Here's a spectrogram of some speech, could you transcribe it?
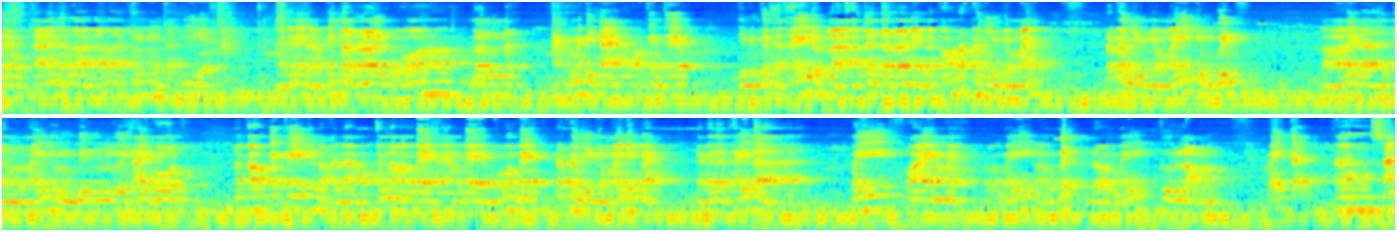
thêm một cái nữa là đó là cái này là cái gì đây? À, cái này là cái tờ rơi của bên hãng Makita nó có kèm theo. Thì mình có thể thấy được là ở trên tờ rơi này nó có rất là nhiều dòng máy rất là nhiều dòng máy dùng pin. Ờ, ở đây là dòng máy dùng pin 12V nó có cái cái loại là 1.5A, 2A, 4A rất là nhiều dòng máy như các bạn bạn có thể thấy là máy khoan này rồi máy bằng vít rồi máy cưa lọng máy cắt uh, sắt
